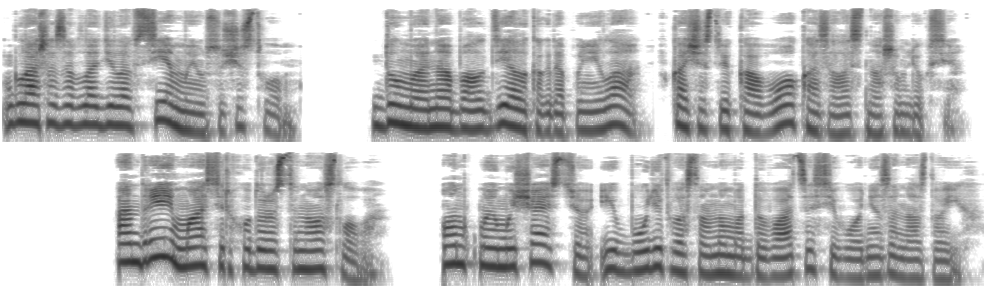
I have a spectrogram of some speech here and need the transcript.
Глаша завладела всем моим существом. Думаю, она обалдела, когда поняла, в качестве кого оказалась в нашем люксе. Андрей — мастер художественного слова. Он, к моему счастью, и будет в основном отдуваться сегодня за нас двоих.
